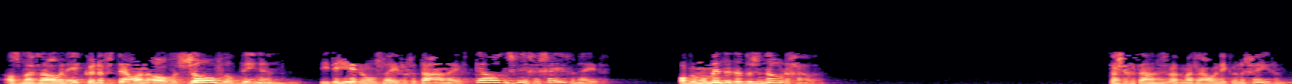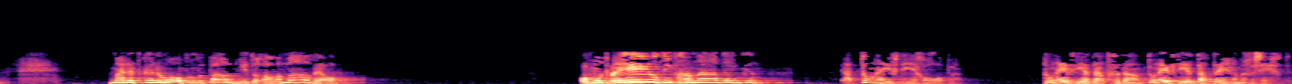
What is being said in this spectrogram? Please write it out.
Als mijn vrouw en ik kunnen vertellen over zoveel dingen die de Heer in ons leven gedaan heeft, telkens weer gegeven heeft. Op de momenten dat we ze nodig hadden. Dat is gedaan is wat mijn vrouw en ik kunnen geven. Maar dat kunnen we op een bepaalde manier toch allemaal wel? Of moeten we heel diep gaan nadenken? Ja, toen heeft Heer geholpen. Toen heeft hij dat gedaan. Toen heeft hij dat tegen me gezegd.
